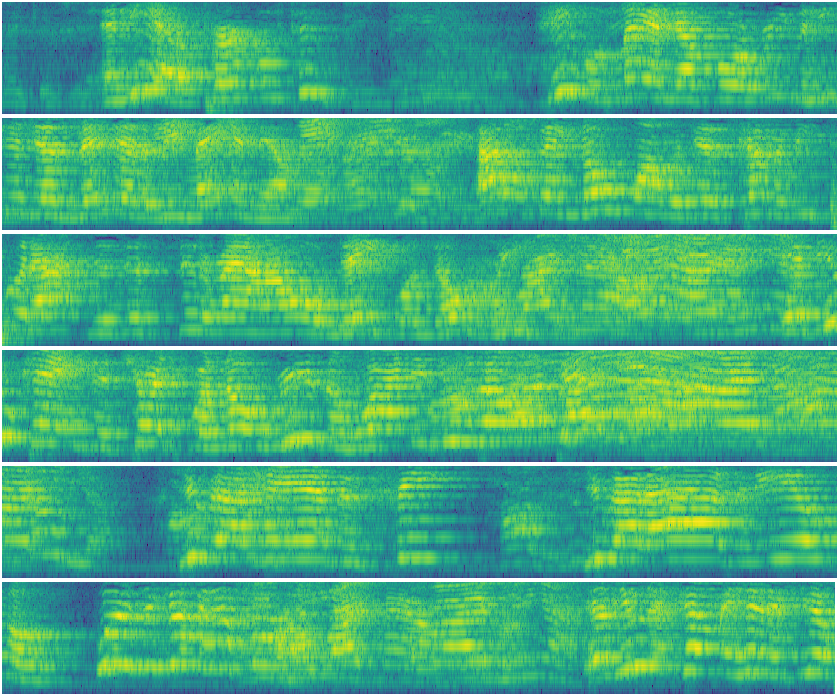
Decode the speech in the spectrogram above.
Thank you, And he had a purpose too. He was laying there for a reason. He didn't just lay there to be laying there. Thank you, Jesus. I don't think no one would just come and be put out to just sit around all day for no All right reason. now. If you came to church for no reason, why did you come? Hallelujah. You got hands and feet. You got eyes and ears. So what did you come here for? All right now. If you didn't come in here to give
